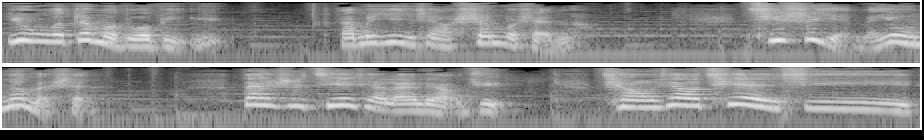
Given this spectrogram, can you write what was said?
用了这么多比喻，咱们印象深不深呢？其实也没有那么深，但是接下来两句。巧笑倩兮，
